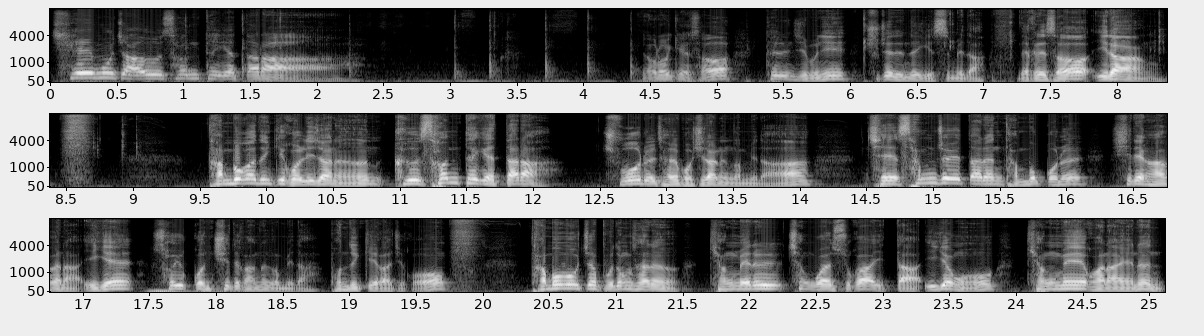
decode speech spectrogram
채무자의 선택에 따라 이렇게 해서 틀린 지문이 출제된 적이 있습니다. 네, 그래서 1항 담보가 등기 권리자는 그 선택에 따라 주어를 잘 보시라는 겁니다. 제3조에 따른 담보권을 실행하거나 이게 소유권 취득하는 겁니다. 번득기 가지고 담보목적 부동산은 경매를 청구할 수가 있다. 이 경우 경매에 관하여는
